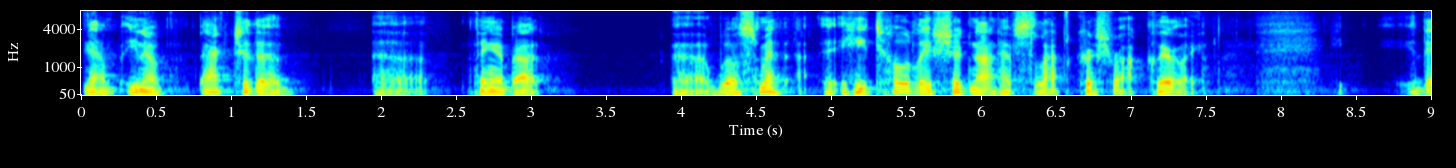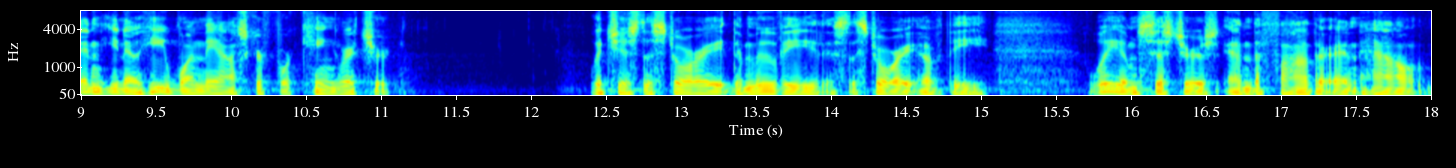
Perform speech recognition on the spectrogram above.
now, you know, back to the uh, thing about uh, Will Smith. He totally should not have slapped Chris Rock. Clearly, he, then you know he won the Oscar for King Richard, which is the story. The movie is the story of the Williams sisters and the father and how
